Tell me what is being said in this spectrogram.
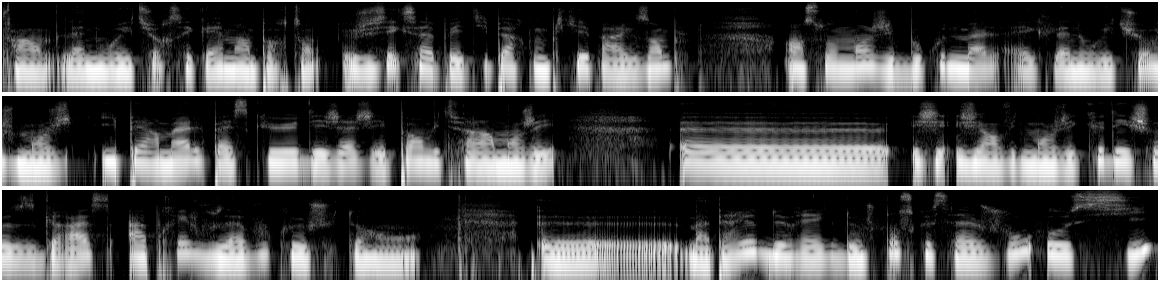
Enfin, la nourriture, c'est quand même important. Je sais que ça peut être hyper compliqué, par exemple. En ce moment, j'ai beaucoup de mal avec la nourriture. Je mange hyper mal parce que déjà, j'ai pas envie de faire à manger. Euh, j'ai envie de manger que des choses grasses. Après, je vous avoue que je suis dans euh, ma période de règles, donc je pense que ça joue aussi.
